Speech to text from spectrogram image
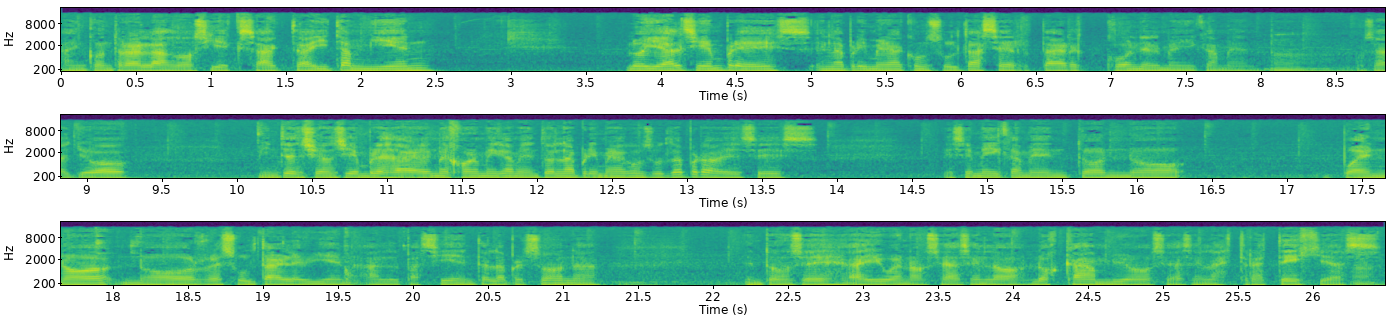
a encontrar la dosis exacta y también lo ideal siempre es en la primera consulta acertar con el medicamento. O sea, yo, mi intención siempre es dar el mejor medicamento en la primera consulta, pero a veces ese medicamento no puede no, no resultarle bien al paciente, a la persona. Entonces ahí, bueno, se hacen los, los cambios, se hacen las estrategias,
